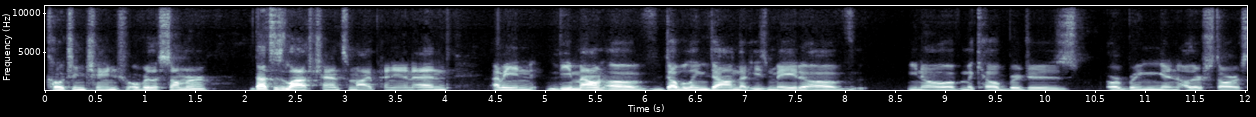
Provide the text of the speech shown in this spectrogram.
coaching change over the summer. That's his last chance, in my opinion. And I mean, the amount of doubling down that he's made of, you know, of Mikal Bridges or bringing in other stars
